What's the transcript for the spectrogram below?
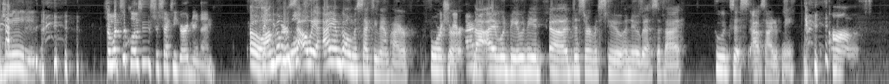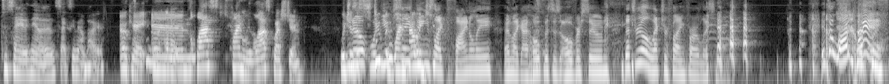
G. So, what's the closest to sexy gardener then? Oh, Sexy I'm going with. werewolf? Se- oh wait, I am going with sexy vampire for Sexy sure. vampire? That I would be. It would be a uh, disservice to Anubis if I, who exists outside of me, um, to say anything other than sexy vampire. Okay, and the last, finally, the last question. Which you is know, a stupid when you one. say How would things you? like "finally" and like "I hope this is over soon," that's real electrifying for our listeners. It's a long quiz.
